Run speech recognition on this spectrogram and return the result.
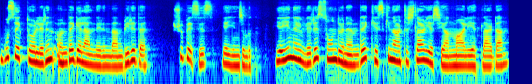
Bu sektörlerin önde gelenlerinden biri de şüphesiz yayıncılık. Yayın evleri son dönemde keskin artışlar yaşayan maliyetlerden,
